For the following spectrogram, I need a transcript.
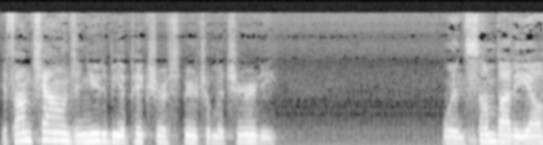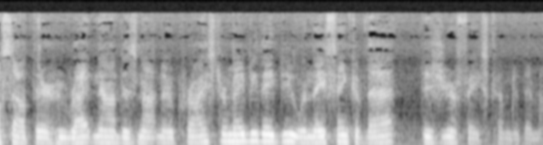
If I'm challenging you to be a picture of spiritual maturity, when somebody else out there who right now does not know Christ, or maybe they do, when they think of that, does your face come to their mind?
